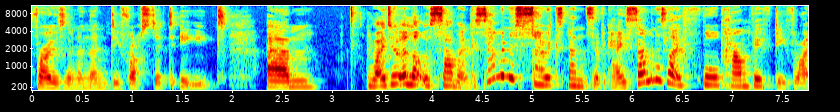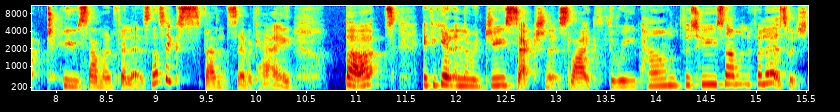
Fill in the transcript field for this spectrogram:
frozen and then defrosted to eat. Um, but I do it a lot with salmon because salmon is so expensive, okay? Salmon is like £4.50 for like two salmon fillets. That's expensive, okay? But if you get it in the reduced section, it's like £3 for two salmon fillets, which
